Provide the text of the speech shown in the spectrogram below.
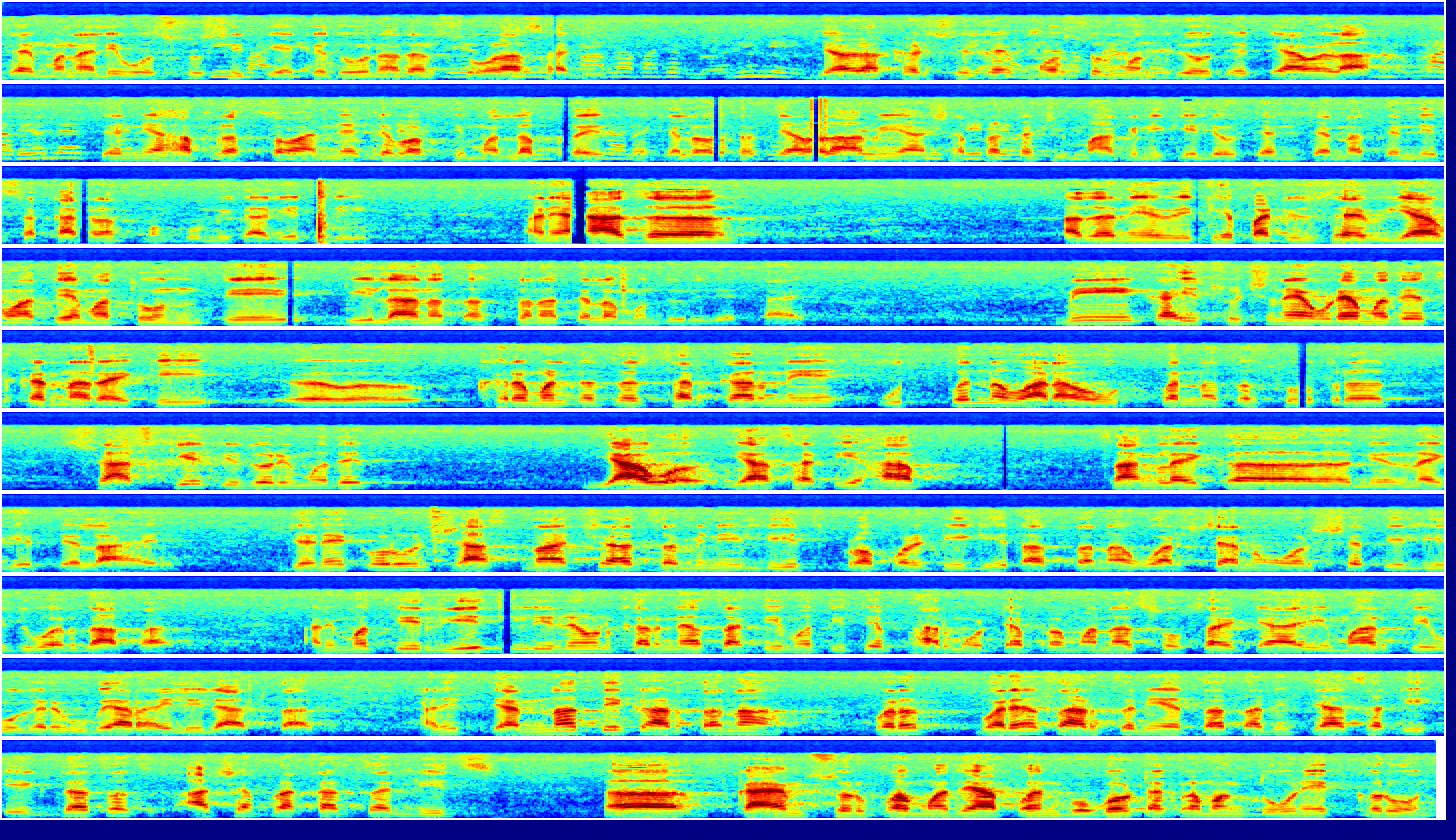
खडसेसाहेब म्हणाले वस्तुस्थिती आहे की दोन हजार सोळा साली ज्यावेळेला खडसेसाहेब महसूल मंत्री होते त्यावेळेला त्यांनी हा प्रस्ताव आणण्याच्या बाबतीत मला प्रयत्न केला होता. त्यावेळेला आम्ही अशा प्रकारची मागणी केली होती आणि त्यांना त्यांनी सकारात्मक भूमिका घेतली. आणि आज आदरणीय विखे पाटील साहेब या माध्यमातून ते बिल आणत असताना त्याला मंजुरी देत आहेत. मी काही सूचना एवढ्यामध्येच करणार आहे की खरं म्हटलं तर सरकारने उत्पन्न वाढावं उत्पन्नाचं सूत्र शासकीय तिजोरीमध्ये यावं यासाठी हा चांगला एक निर्णय घेतलेला आहे. जेणेकरून शासनाच्या जमिनी लीज प्रॉपर्टी घेत असताना वर्षानुवर्ष ती लीजवर जातात आणि मग ती लीज लिनवून करण्यासाठी मग तिथे फार मोठ्या प्रमाणात सोसायट्या इमारती वगैरे उभ्या राहिलेल्या असतात. आणि त्यांना ते काढताना परत बऱ्याच अडचणी येतात आणि त्यासाठी एकदाच अशा प्रकारचा लीज अ, कायम स्वरूपामध्ये आपण भोगवटा क्रमांक दोन एक करून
